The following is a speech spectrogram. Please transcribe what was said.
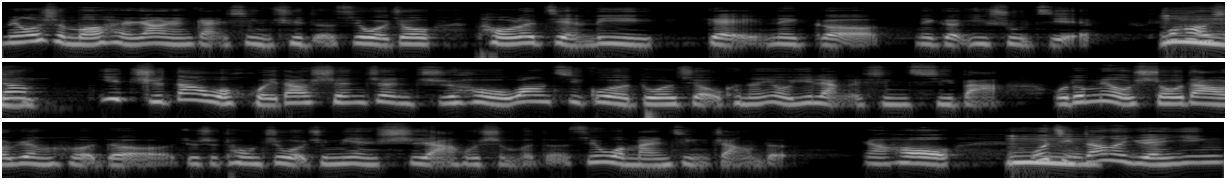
没有什么很让人感兴趣的，所以我就投了简历给那个那个艺术节。我好像嗯一直到我回到深圳之后，我忘记过了多久，可能有一两个星期吧，我都没有收到任何的，就是通知我去面试啊或什么的，所以我蛮紧张的。然后我紧张的原因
